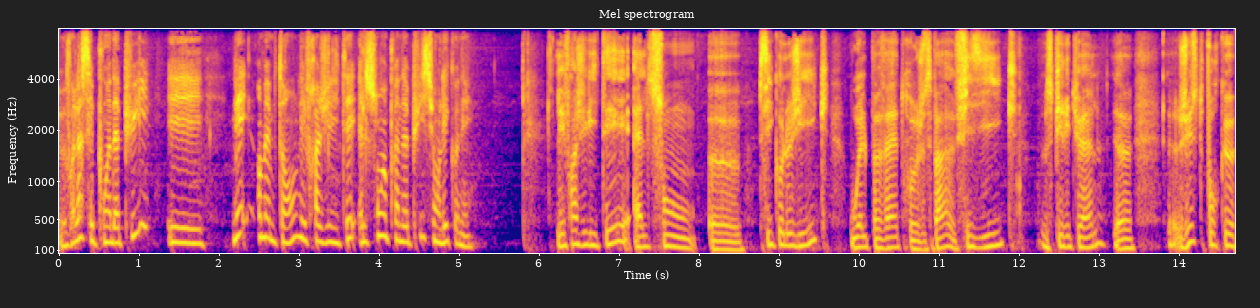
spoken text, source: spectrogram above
euh, voilà, ces points d'appui. Mais en même temps, les fragilités, elles sont un point d'appui si on les connaît. Les fragilités, elles sont psychologiques ou elles peuvent être, je sais pas, physiques, spirituelles. Euh, juste pour que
